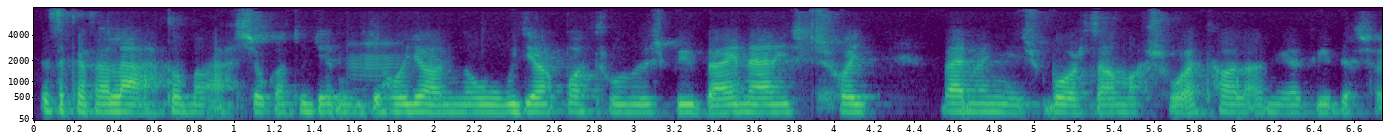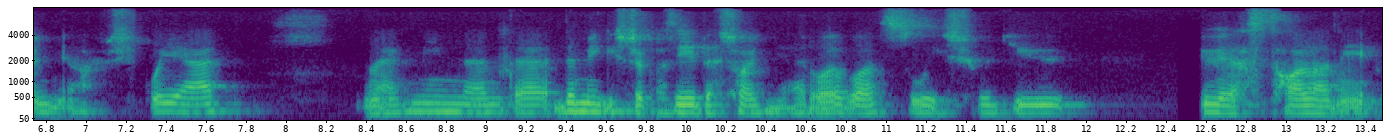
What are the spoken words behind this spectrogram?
ezeket a látomásokat, ugyanúgy, mm. ahogy annó ugye a patronus bűbájnál is, hogy bármennyi is borzalmas volt hallani az édesanyja sikolyát, meg minden, de, de mégiscsak az édesanyjáról van szó, és hogy ő, ő ezt hallani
